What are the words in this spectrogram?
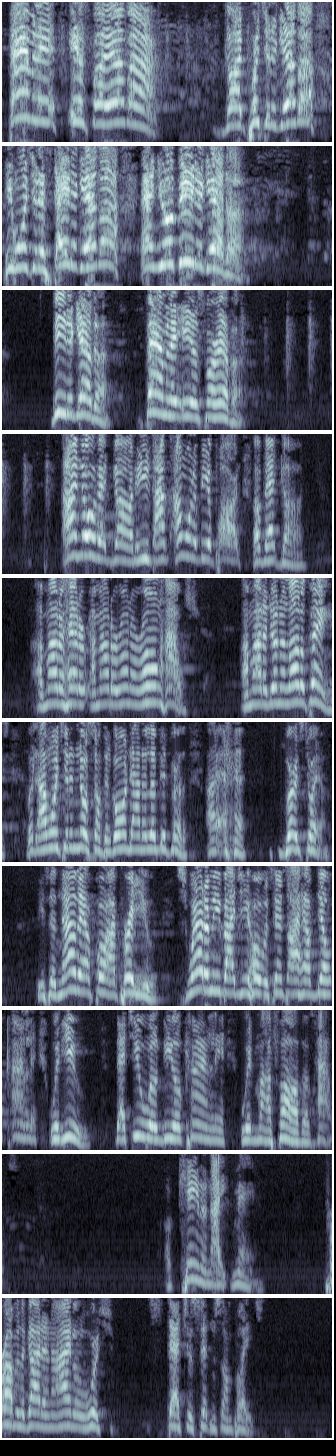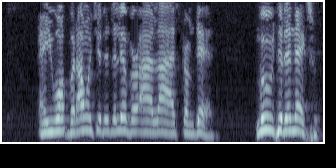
Family is forever. God put you together. He wants you to stay together and you'll be together. Be together. Family is forever. I know that God. He's, I, I want to be a part of that God. I might have had a, I might have run a wrong house. I might have done a lot of things, but I want you to know something. Going down a little bit further. I, verse 12. He says, now therefore I pray you, swear to me by Jehovah since I have dealt kindly with you, that you will deal kindly with my father's house. A Canaanite man probably got an idol worship statue sitting someplace. And you want, but I want you to deliver our lives from death. Move to the next one.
